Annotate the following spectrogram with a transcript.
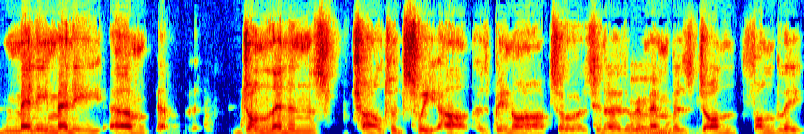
many, many, um, John Lennon's childhood sweetheart has been on our tours, you know, that mm. remembers John fondly.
